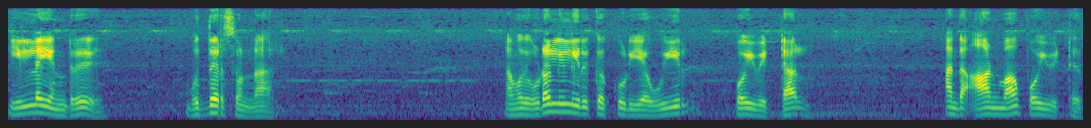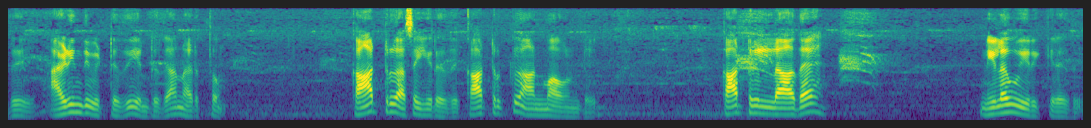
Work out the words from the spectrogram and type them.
இல்லை என்று புத்தர் சொன்னார். நமது உடலில் இருக்கக்கூடிய உயிர் போய்விட்டால் அந்த ஆன்மா போய்விட்டது அழிந்து விட்டது என்றுதான் அர்த்தம். காற்று அசைகிறது காற்றுக்கு ஆன்மா உண்டு. காற்று இல்லாத நிலவு இருக்கிறது.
